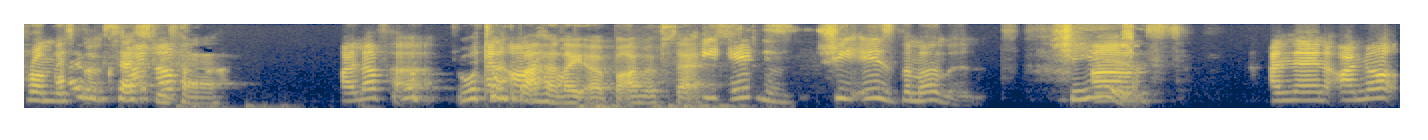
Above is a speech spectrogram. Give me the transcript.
from this I'm book. obsessed with her. I love her. We'll, we'll talk And about I- her later, but I'm obsessed. She is. She is the moment. She um, is. and then I'm not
